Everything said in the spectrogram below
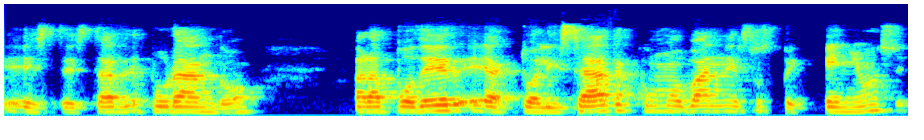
este, estar depurando para poder eh, actualizar cómo van esos pequeños,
